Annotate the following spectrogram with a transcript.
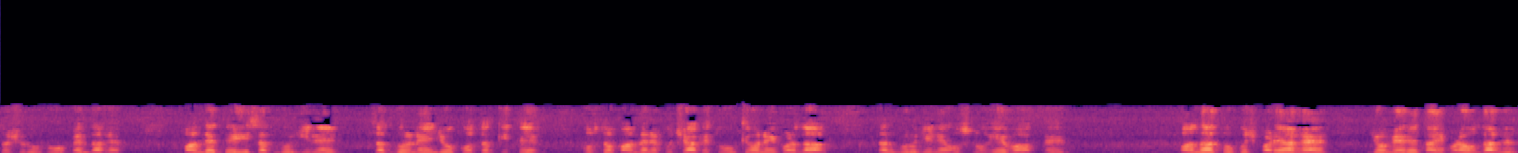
ਤੋਂ ਸ਼ੁਰੂ ਹੋ ਪੈਂਦਾ ਹੈ। ਪਾਂਦੇ ਤੇ ਹੀ ਸਤਗੁਰੂ ਜੀ ਨੇ, ਸਤਗੁਰ ਨੇ ਜੋ ਕੋਤਕ ਕੀਤੇ, ਉਸ ਤੋਂ ਪਾਂਦੇ ਨੇ ਪੁੱਛਿਆ ਕਿ ਤੂੰ ਕਿਉਂ ਨਹੀਂ ਪੜਦਾ ਤਦ ਗੁਰੂ ਜੀ ਨੇ ਉਸ ਨੂੰ ਇਹ ਵਾਕ ਕਹੇ ਪਾਂਦਾ ਤੂੰ ਕੁਝ ਪੜਿਆ ਹੈ ਜੋ ਮੇਰੇ ਤਾਈਂ ਪੜਾਉਂਦਾ ਹੈ?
